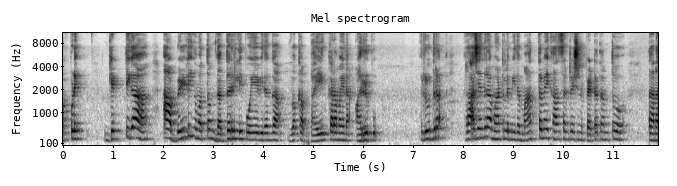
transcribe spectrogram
అప్పుడే గట్టిగా ఆ బిల్డింగ్ మొత్తం దద్దరిల్లిపోయే విధంగా ఒక భయంకరమైన అరుపు. రుద్ర రాజేంద్ర మాటల మీద మాత్రమే కాన్సన్ట్రేషన్ పెట్టడంతో తన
